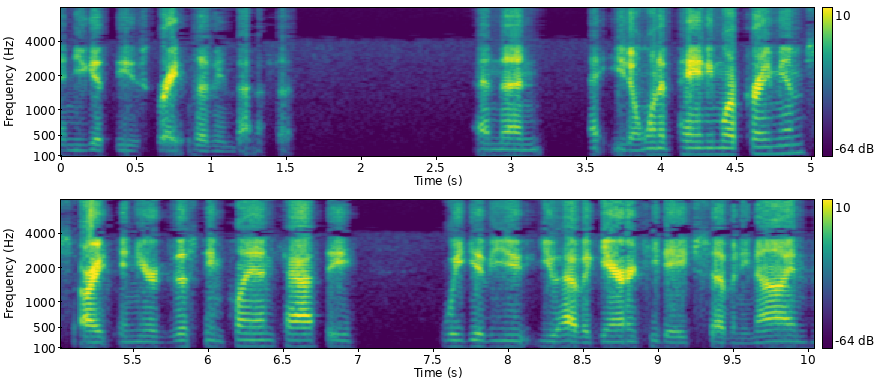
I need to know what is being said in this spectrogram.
And you get these great living benefits. And then eh, you don't want to pay any more premiums. All right, in your existing plan, Kathy, we give you, you have a guaranteed age 79,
